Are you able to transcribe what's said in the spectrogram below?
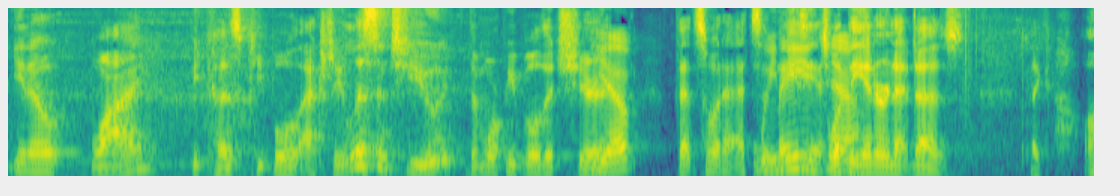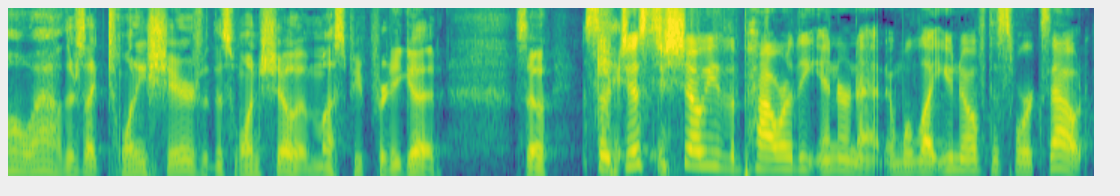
you know, why? Because people actually listen to you. The more people that share Yep. it, that's what that's We amazing what the internet does. Like, oh wow, there's like 20 shares with this one show. It must be pretty good. So, So just to show you the power of the internet, and we'll let you know if this works out.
